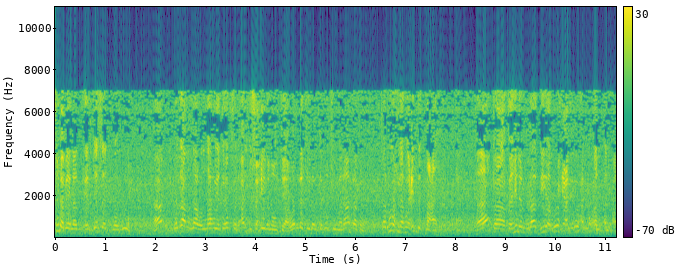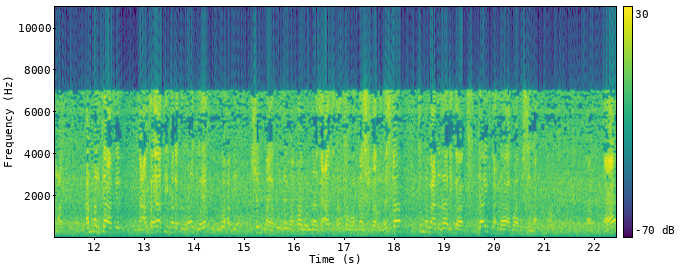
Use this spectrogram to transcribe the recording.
صله بين الجسد والروح ها؟ وقال الله والله يتوفى الانفس حين موتها والتي لم تمت في منامها فالروح له عدة معاني ها؟ فهنا المراد به الروح يعني روح العبد. أما الكافر نعم فيأتي ملك الموت ويقبض روحه بشد ما يكون زي ما قال والنازعات غرقا والناشطات نشطا ثم بعد ذلك لا يفتح لها أبواب السماء. ها؟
